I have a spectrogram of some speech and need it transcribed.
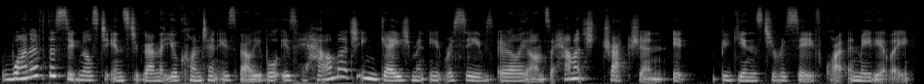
one of the signals to Instagram that your content is valuable is how much engagement it receives early on. So, how much traction it begins to receive quite immediately.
